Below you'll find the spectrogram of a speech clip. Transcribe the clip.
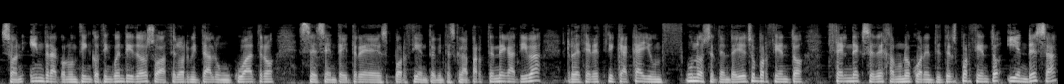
son Indra con un 5,52 o ArcelorMittal un 4,63%, mientras que la parte negativa, Red Eléctrica cae un 1,78%, Celnex se deja un 1,43% y Endesa,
